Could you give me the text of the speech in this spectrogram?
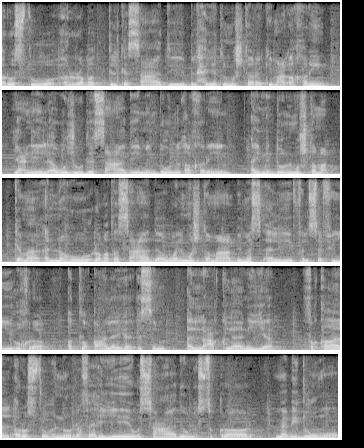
أرسطو ربط تلك السعادة بالحياة المشتركة مع الآخرين يعني لا وجود للسعادة من دون الآخرين أي من دون المجتمع. كما أنه ربط السعادة والمجتمع بمسألة فلسفية أخرى أطلق عليها اسم العقلانية. فقال أرسطو أن الرفاهية والسعادة والاستقرار ما بيدوموا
